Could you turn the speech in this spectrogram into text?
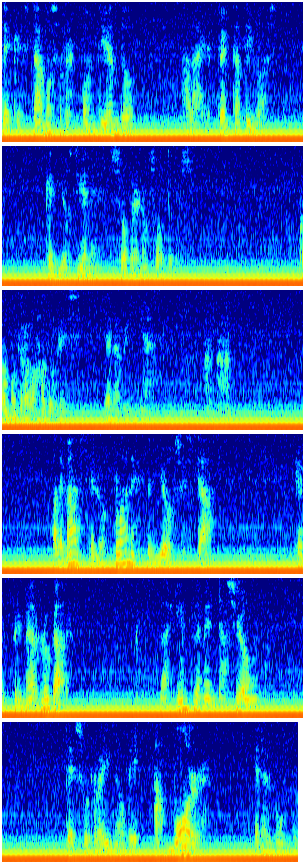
de que estamos respondiendo a las expectativas que Dios tiene sobre nosotros como trabajadores de la viña. Además, en los planes de Dios está, en primer lugar, la implementación de su reino de amor en el mundo.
